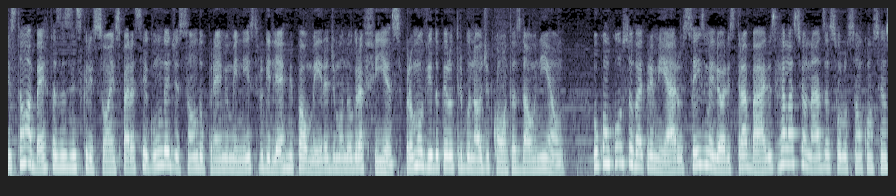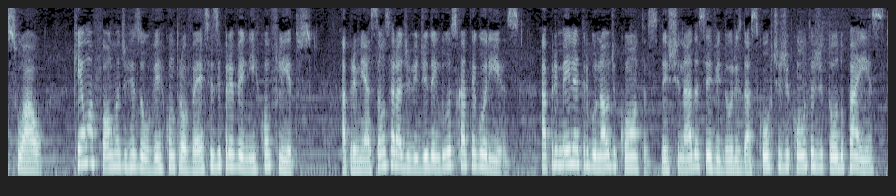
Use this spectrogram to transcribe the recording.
Estão abertas as inscrições para a segunda edição do Prêmio Ministro Guilherme Palmeira de Monografias, promovido pelo Tribunal de Contas da União. O concurso vai premiar os seis melhores trabalhos relacionados à solução consensual, que é uma forma de resolver controvérsias e prevenir conflitos. A premiação será dividida em duas categorias. A primeira é Tribunal de Contas, destinada a servidores das Cortes de Contas de todo o país.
